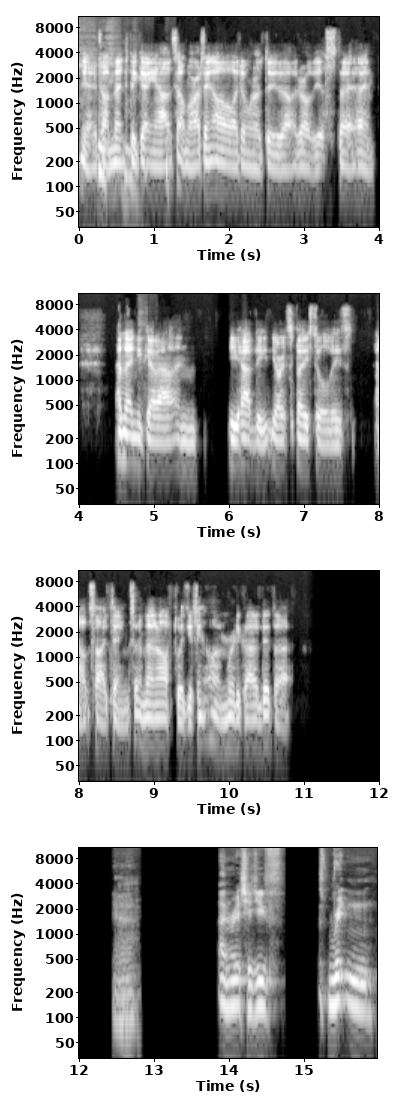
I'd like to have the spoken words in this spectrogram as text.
you know, if I'm meant to be going out somewhere, I think, oh, I don't want to do that. I'd rather just stay at home. And then you go out and you have the you're exposed to all these outside things, and then afterwards you think, oh, I'm really glad I did that. Yeah. And Richard, you've written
